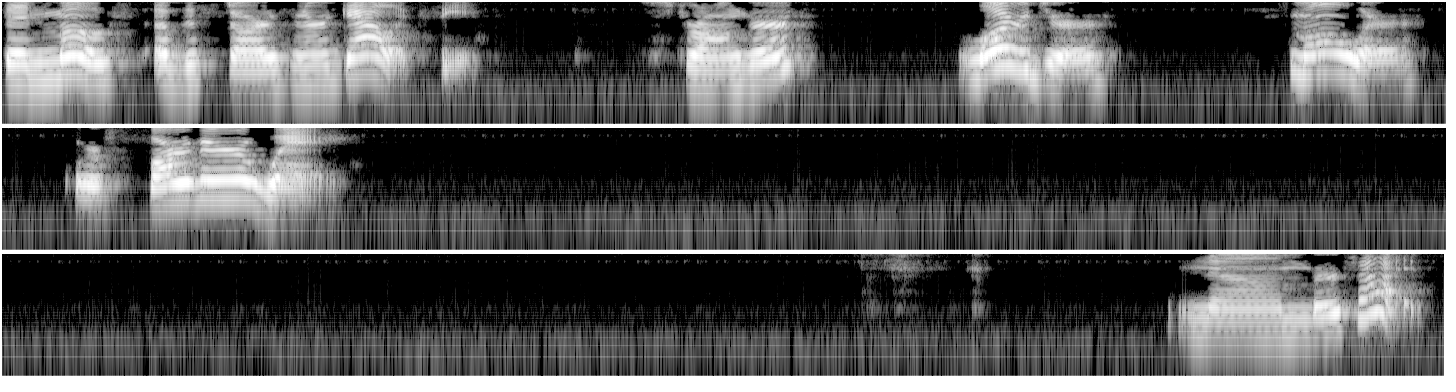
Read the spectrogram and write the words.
than most of the stars in our galaxy. Stronger, larger, smaller, or farther away. Number five.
